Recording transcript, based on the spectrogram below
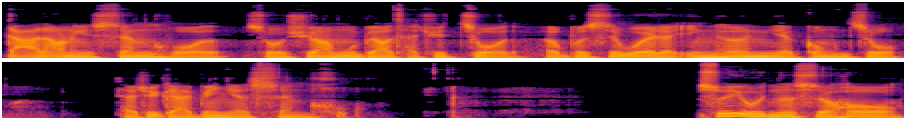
达到你生活所需要目标才去做的，而不是为了迎合你的工作才去改变你的生活。所以我那时候，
